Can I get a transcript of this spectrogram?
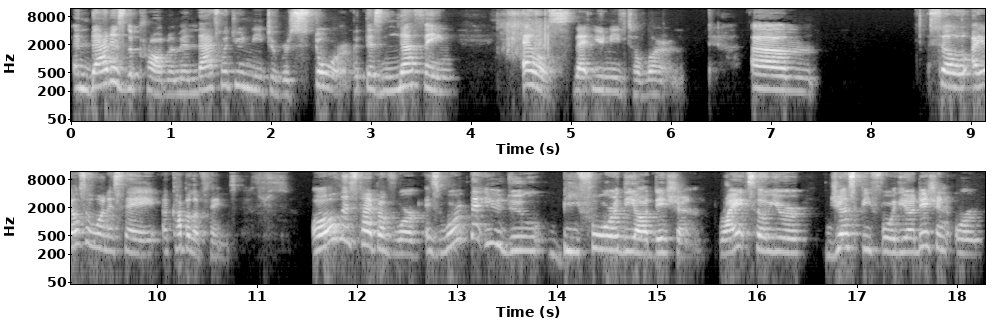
And that is the problem. And that's what you need to restore. But there's nothing else that you need to learn. Um, so I also want to say a couple of things all this type of work is work that you do before the audition, right? So you're just before the audition or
